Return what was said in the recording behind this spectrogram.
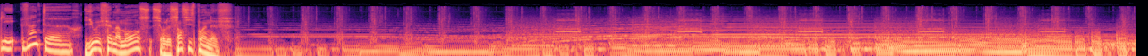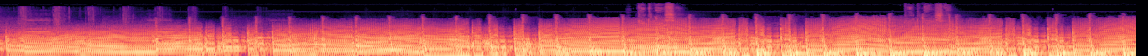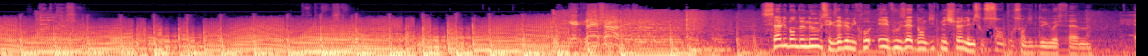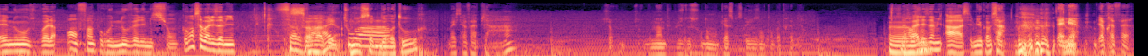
Il est 20h. UFM à Mons sur le 106.9. Salut bande de noobs, c'est Xavier au micro et vous êtes dans Geek Nation, l'émission 100% geek de UFM. Et nous voilà enfin pour une nouvelle émission. Comment ça va les amis? Ça, va, bien. Nous sommes de retour. Ça va bien. Je, je remets un peu plus de son dans mon casque parce que je vous entends pas très bien. Euh, ça va les amis? Ah c'est mieux comme ça. c'est mieux, bien préfère.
